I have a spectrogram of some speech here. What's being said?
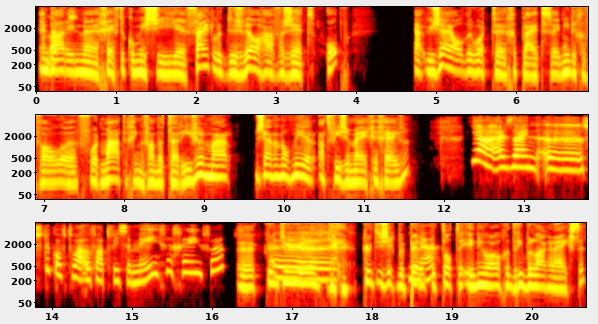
En klopt. daarin geeft de commissie feitelijk dus wel haar verzet op. Ja, u zei al, er wordt uh, gepleit in ieder geval uh, voor matiging van de tarieven. Maar zijn er nog meer adviezen meegegeven? Ja, er zijn uh, een stuk of twaalf adviezen meegegeven. kunt, u, kunt u zich beperken ja. tot de in uw ogen drie belangrijkste?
